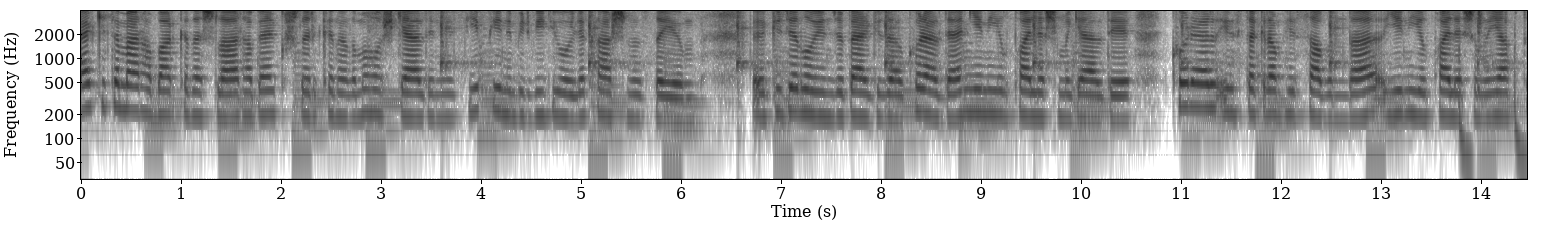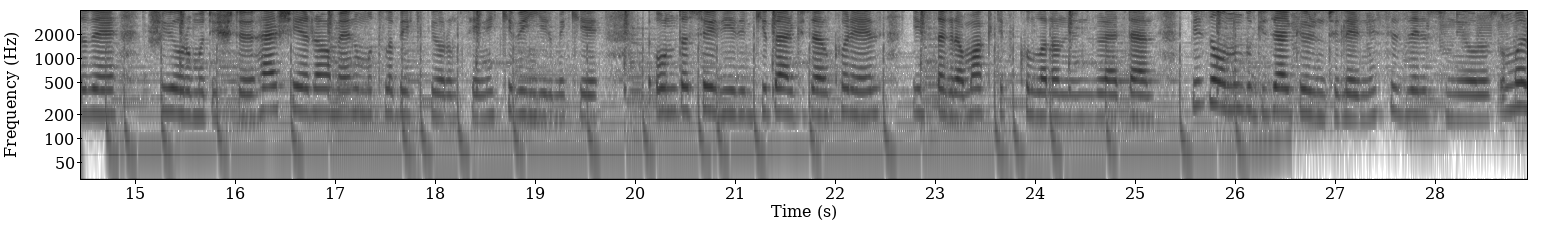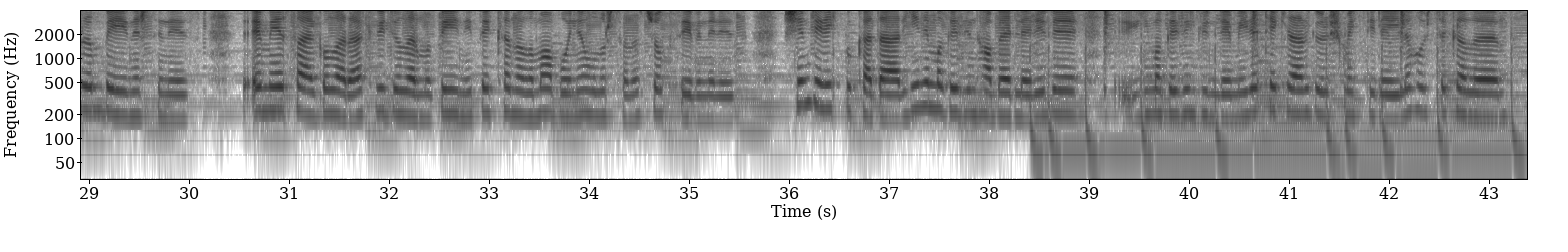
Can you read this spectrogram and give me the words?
Herkese merhaba arkadaşlar. Haber Kuşları kanalıma hoş geldiniz. Yepyeni bir video ile karşınızdayım. Ee, güzel oyuncu Bergüzel Korel'den yeni yıl paylaşımı geldi. Korel Instagram hesabında yeni yıl paylaşımını yaptı ve şu yorumu düştü. Her şeye rağmen umutla bekliyorum seni 2022. Onu da söyleyelim ki Bergüzel Korel Instagram aktif kullanan ünlülerden. Biz de onun bu güzel görüntülerini sizlere sunuyoruz. Umarım beğenirsiniz. Emeğe saygı olarak videolarımı beğenip ve kanalıma abone olursanız çok seviniriz. Şimdilik bu kadar. Yeni magazin haberleri ve magazin gündemiyle tekrar görüşmek dileğiyle. Hoşçakalın.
